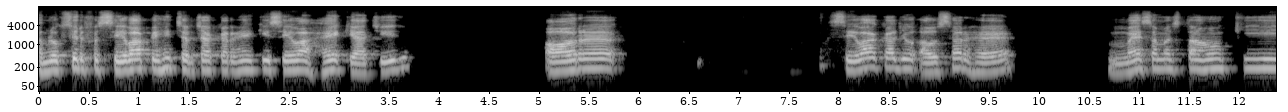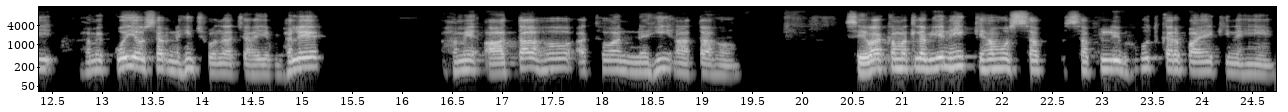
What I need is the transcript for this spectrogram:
हम लोग सिर्फ़ सेवा पे ही चर्चा कर रहे हैं कि सेवा है क्या चीज़। और सेवा का जो अवसर है, मैं समझता हूँ कि हमें कोई अवसर नहीं छोड़ना चाहिए। भले हमें आता हो अथवा नहीं आता हो। सेवा का मतलब ये नहीं कि हम वो सब सफलीभूत कर पाए कि नहीं।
